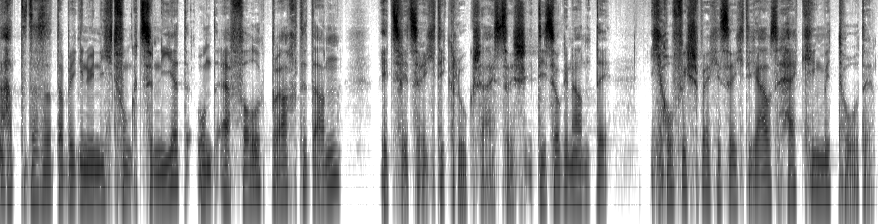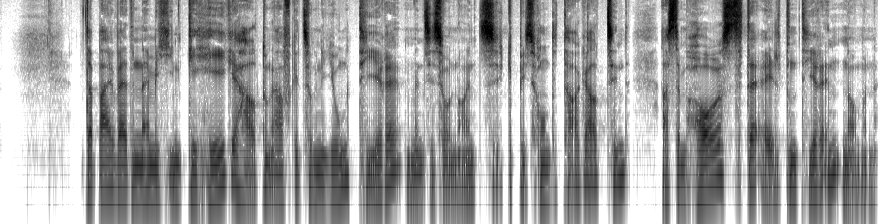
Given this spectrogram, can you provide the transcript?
hat das hat aber irgendwie nicht funktioniert und Erfolg brachte dann, jetzt wird es richtig klugscheißerisch, die sogenannte, ich hoffe, ich spreche es richtig aus, Hacking-Methode. Dabei werden nämlich in Gehegehaltung aufgezogene Jungtiere, wenn sie so 90 bis 100 Tage alt sind, aus dem Horst der Elterntiere entnommen.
